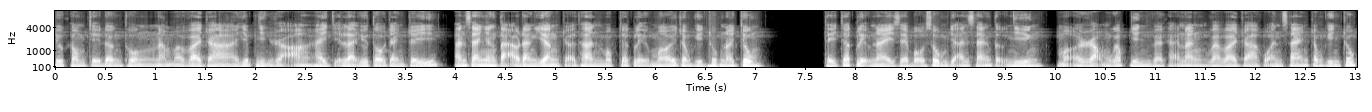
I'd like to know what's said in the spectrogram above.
chứ không chỉ đơn thuần nằm ở vai trò giúp nhìn rõ hay chỉ là yếu tố trang trí. Ánh sáng nhân tạo đang dần trở thành một chất liệu mới trong kiến trúc nói chung thì chất liệu này sẽ bổ sung cho ánh sáng tự nhiên, mở rộng góc nhìn về khả năng và vai trò của ánh sáng trong kiến trúc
